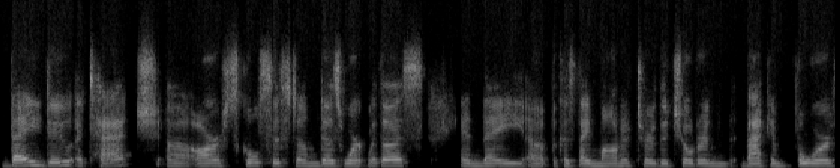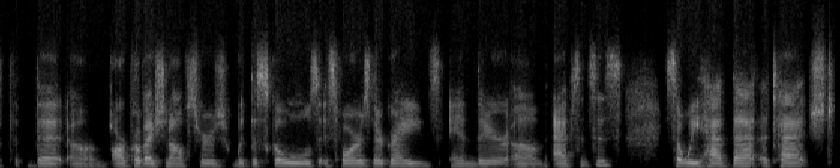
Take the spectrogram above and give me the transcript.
They do attach, uh, our school system does work with us, and they, uh, because they monitor the children back and forth, that um, our probation officers with the schools as far as their grades and their um, absences. So we have that attached.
